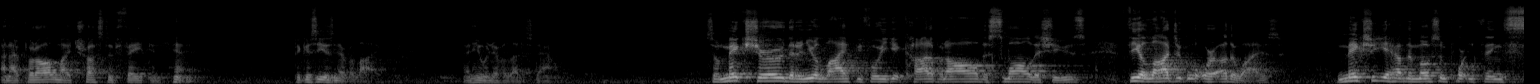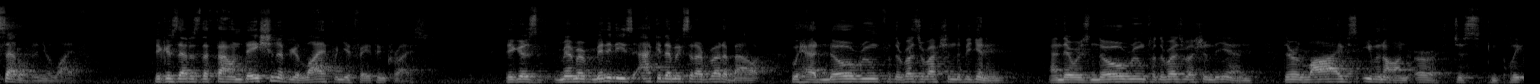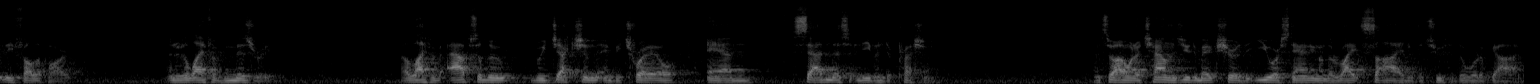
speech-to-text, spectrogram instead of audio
And I put all of my trust and faith in Him because He has never lied, and He will never let us down. So make sure that in your life, before you get caught up in all the small issues, theological or otherwise, make sure you have the most important things settled in your life. Because that is the foundation of your life and your faith in Christ. Because remember, many of these academics that I've read about who had no room for the resurrection in the beginning, and there was no room for the resurrection in the end, their lives, even on earth, just completely fell apart. And it was a life of misery, a life of absolute rejection and betrayal and sadness and even depression. And so I want to challenge you to make sure that you are standing on the right side of the truth of the Word of God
